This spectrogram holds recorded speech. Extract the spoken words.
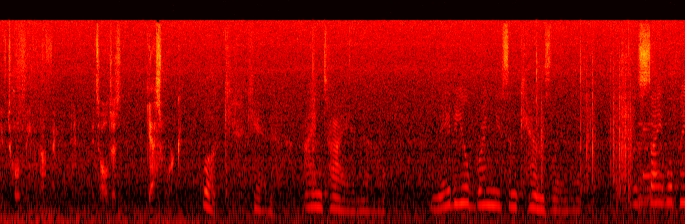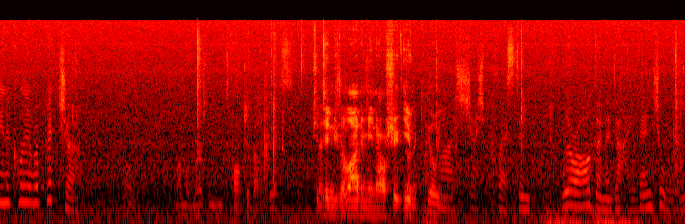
You've told me nothing. It's all just guesswork. Look, kid, I'm tired now. Maybe you'll bring me some chems later. The sight will paint a clearer picture. No. Mama Murphy, we talked about this. Continue to lie to me and I'll shoot you. gonna kill you. Ah, shush, Preston. We're all gonna die eventually.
